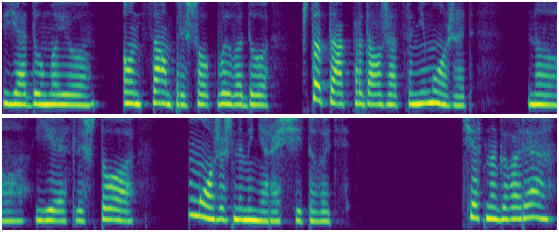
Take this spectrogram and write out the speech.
«Я думаю, он сам пришел к выводу, что так продолжаться не может, но, если что, можешь на меня рассчитывать». Честно говоря,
